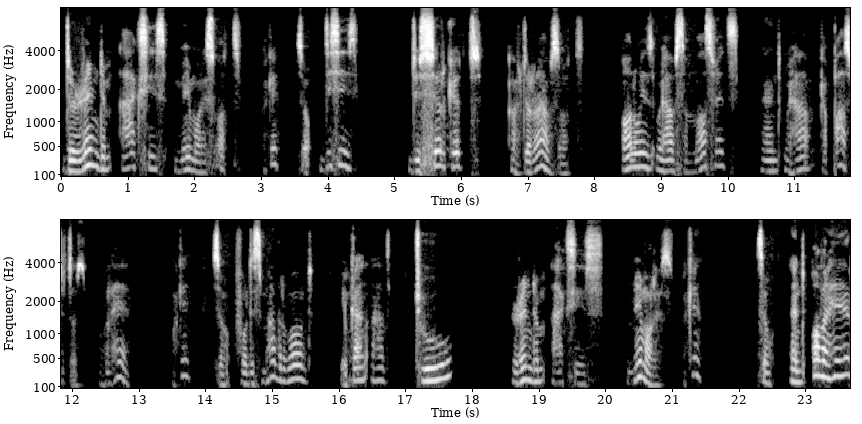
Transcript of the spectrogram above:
the random access memory slot okay? So this is the circuit of the slot. Always we have some MOSFETs and we have capacitors over here. Okay, so for this motherboard, you can add two random access memories. Okay, so and over here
